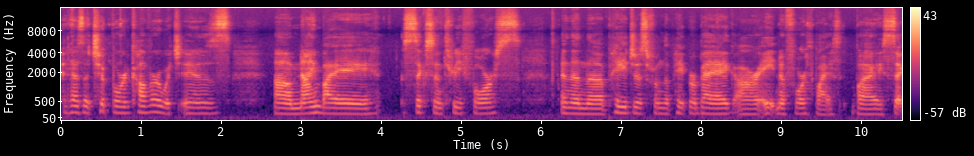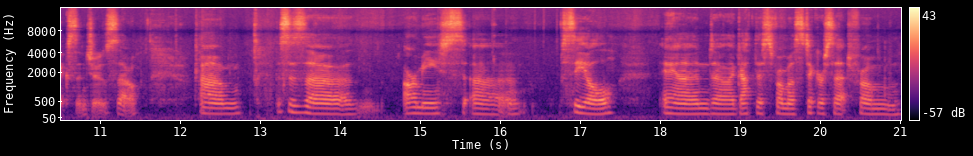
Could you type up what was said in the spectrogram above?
it has a chipboard cover, which is um, nine by six and three fourths, and then the pages from the paper bag are eight and a fourth by by six inches. So um, this is a army uh, seal and uh, I got this from a sticker set from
